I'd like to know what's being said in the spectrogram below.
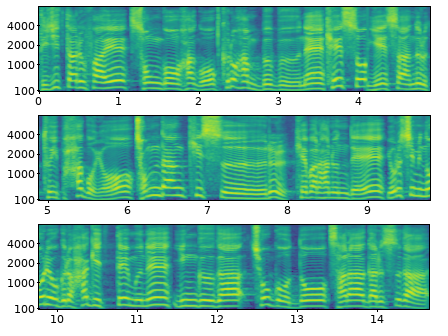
디지털화에 성공하고 그러한 부분에 계속 예산을 투입하고요. 첨단 키스를 개발하는데 열심히 노력을 하기 때문에 인구가 적어도 살아갈 수가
